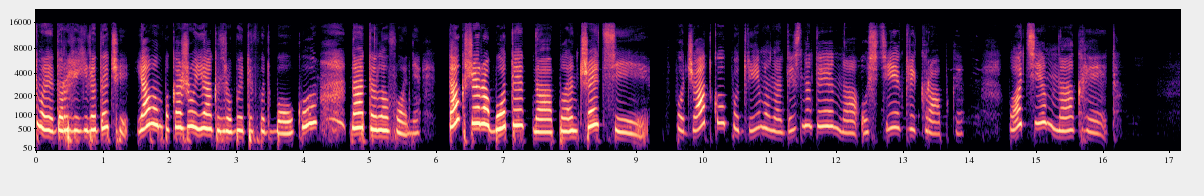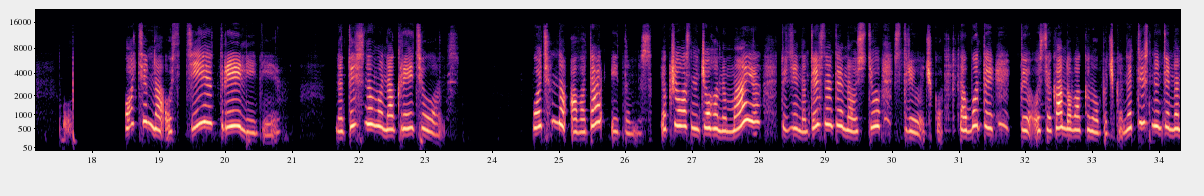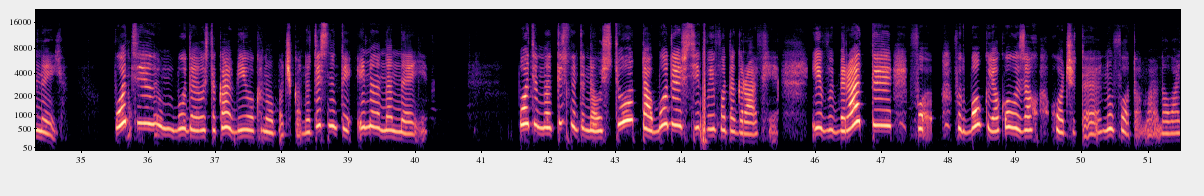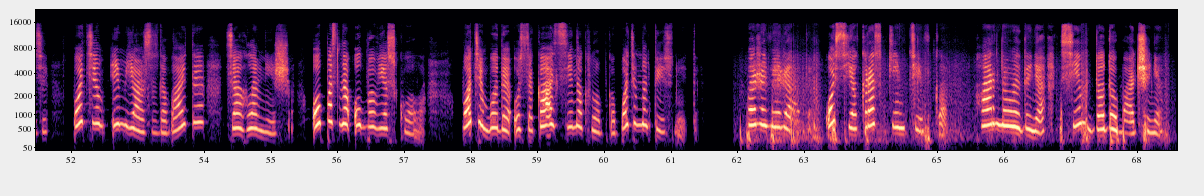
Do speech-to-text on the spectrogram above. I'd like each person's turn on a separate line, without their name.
Мої дорогі глядачі! Я вам покажу, як зробити футболку на телефоні. Так же працює на планшеті. Спочатку потрібно натиснути на ось ці три крапки, потім на Create. Потім на ось ці три лінії. Натиснемо на Creations. Потім на Avatar Items. Якщо у вас нічого немає, тоді натиснете на ось цю стрілочку. Та буде ось така нова кнопочка. Натиснете на неї. Потім буде ось така біла кнопочка. Натиснете іменно на неї. Потім натиснете на ось цю та буде всі твої фотографії. І вибирайте футболку, яку ви захочете. Ну, фото маю на увазі. Потім ім'я создавайте, це головніше. Опис обов'язково. Потім буде ось така сіна кнопка, потім натиснуйте. Перевіряйте. Ось якраз кінцівка. Гарного дня. Всім до побачення.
